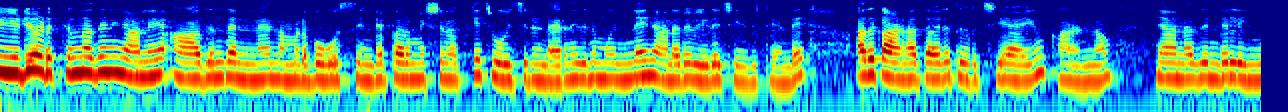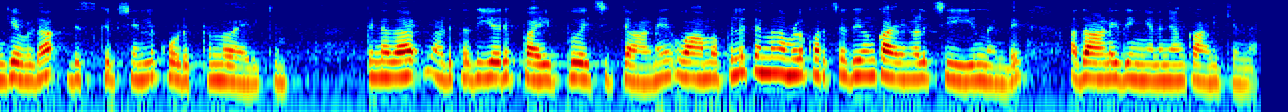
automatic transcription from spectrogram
വീഡിയോ എടുക്കുന്നതിന് ഞാൻ ആദ്യം തന്നെ നമ്മുടെ ബോസിന്റെ പെർമിഷനൊക്കെ ചോദിച്ചിട്ടുണ്ടായിരുന്നു. ഇതിന് മുന്നേ ഞാനൊരു വീഡിയോ ചെയ്തിട്ടുണ്ട്. അത് കാണാത്തവർ തീർച്ചയായും കാണണം. ഞാനതിന്റെ ലിങ്ക് ഇവിടെ ഡിസ്ക്രിപ്ഷനിൽ കൊടുക്കുന്നതായിരിക്കും. പിന്നെ അതാ അടുത്തത് ഈ ഒരു പൈപ്പ് വെച്ചിട്ടാണ്. വാമപ്പിൽ തന്നെ നമ്മൾ കുറച്ചധികം കാര്യങ്ങൾ ചെയ്യുന്നുണ്ട്. അതാണ് ഇതിങ്ങനെ ഞാൻ കാണിക്കുന്നത്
